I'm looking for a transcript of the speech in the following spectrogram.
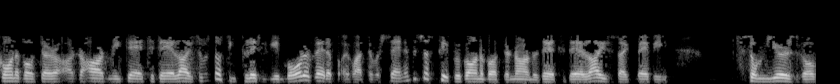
going about their, their ordinary day-to-day lives. There was nothing politically motivated by what they were saying. It was just people going about their normal day-to-day lives, like maybe some years ago,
